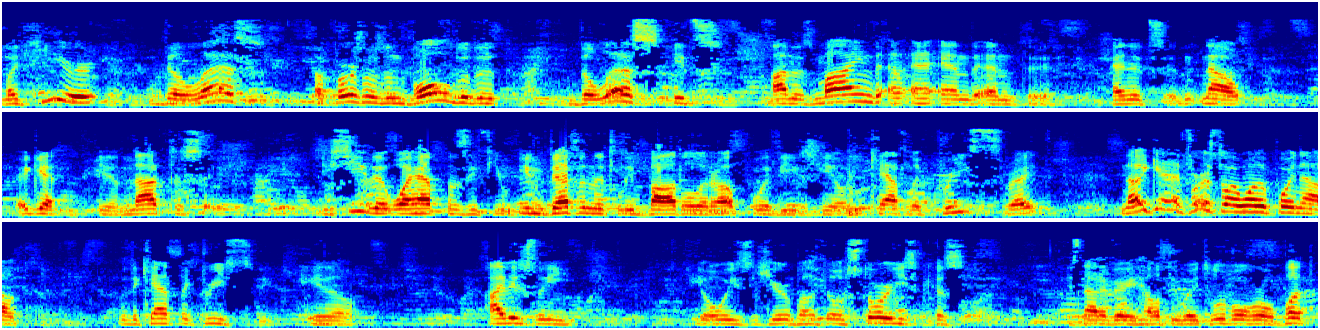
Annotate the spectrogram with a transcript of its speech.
But here, the less a person is involved with it, the less it's on his mind, and and and, uh, and it's now again, you know, not to say. You see that what happens if you indefinitely bottle it up with these, you know, Catholic priests, right? Now, again, first of all, I want to point out with the Catholic priests, you know, obviously you always hear about those stories because it's not a very healthy way to live overall. But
